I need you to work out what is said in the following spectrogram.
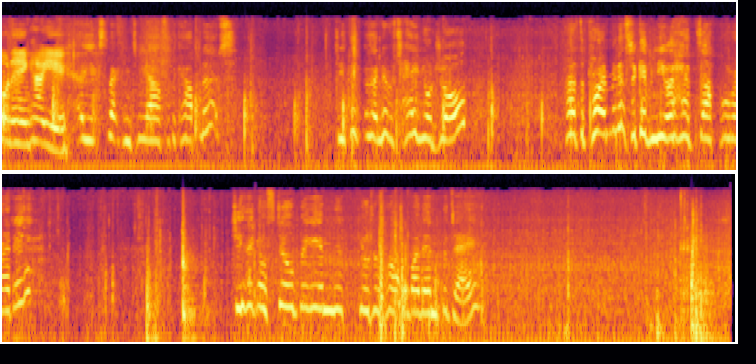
Morning, how are you? Are you expecting to be out of the cabinet? Do you think you're going to retain your job? Has the Prime Minister given you a heads up already? Do you think you'll still be in the, your department by the end of the day?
